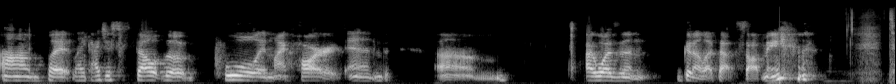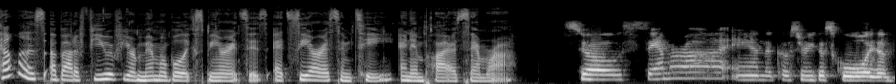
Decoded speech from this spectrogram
Um, but like I just felt the pull in my heart and, um, I wasn't going to let that stop me. Tell us about a few of your memorable experiences at CRSMT and in Playa Samara. So, Samara and the Costa Rica School of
